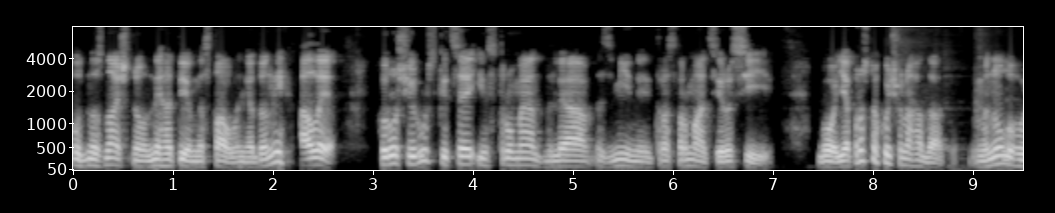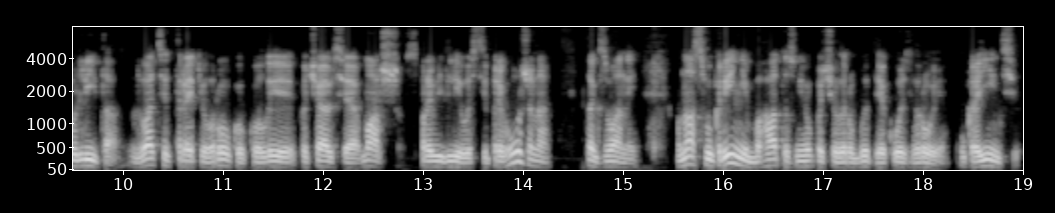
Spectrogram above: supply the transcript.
однозначно негативне ставлення до них, але хороші русські це інструмент для зміни трансформації Росії. Бо я просто хочу нагадати: минулого літа, 23-го року, коли почався марш справедливості Пригожина, так званий, у нас в Україні багато з нього почали робити якогось героя, українців.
